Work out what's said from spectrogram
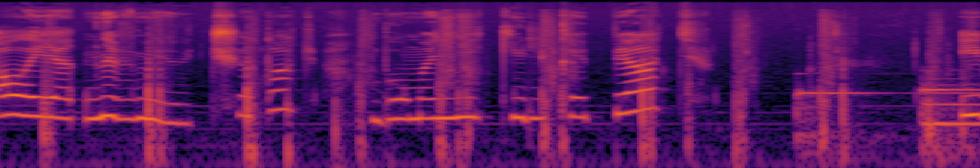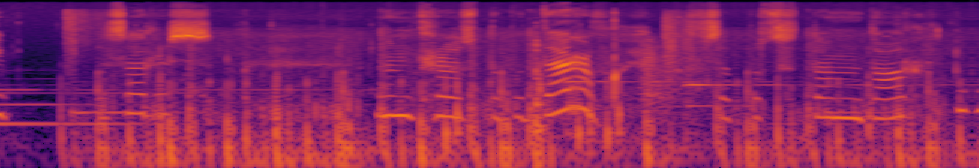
Але я не вмію читати, бо мені тільки п'ять. І зараз нам треба здобути дерево. Стандарту.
